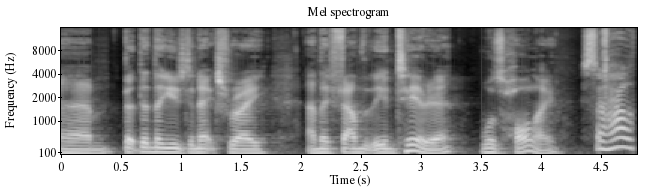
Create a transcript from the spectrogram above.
Um, but then they used an X ray and they found that the interior was hollow. so how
